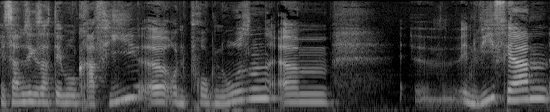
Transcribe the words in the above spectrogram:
Jetzt haben Sie gesagt Demografie äh, und Prognosen. Ähm, Inwiefern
